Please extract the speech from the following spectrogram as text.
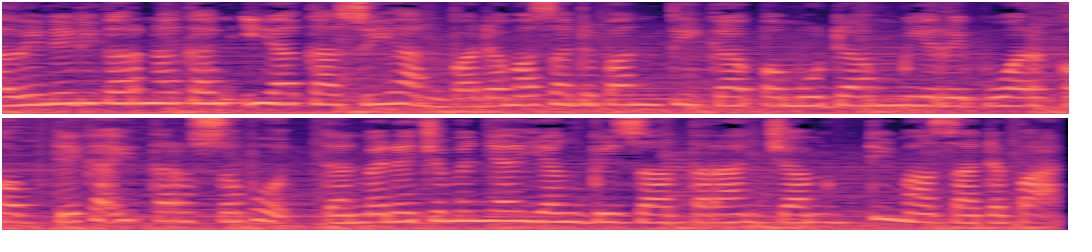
Hal ini dikarenakan ia kasihan pada masa depan tiga pemuda mirip Warkop DKI tersebut dan manajemennya yang bisa terancam di masa depan.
